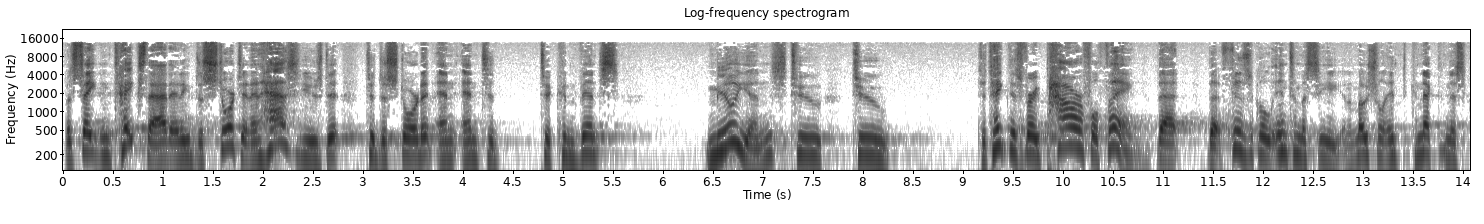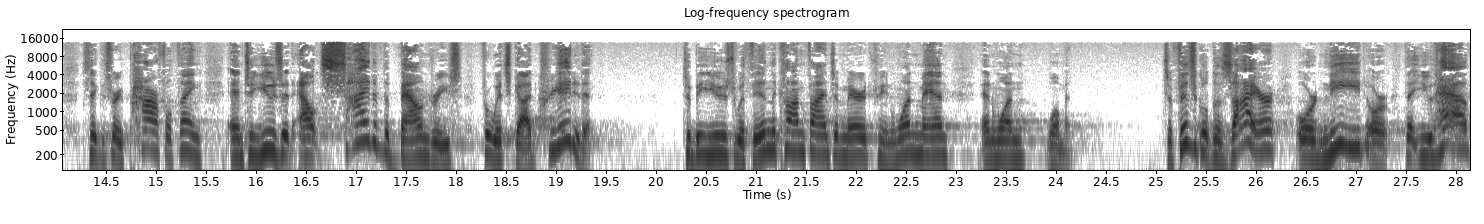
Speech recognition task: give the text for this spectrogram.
But Satan takes that and he distorts it and has used it to distort it and, and to, to convince millions to, to, to take this very powerful thing that, that physical intimacy and emotional connectedness, to take this very powerful thing and to use it outside of the boundaries for which God created it. To be used within the confines of marriage between one man and one woman. It's a physical desire or need or that you have,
